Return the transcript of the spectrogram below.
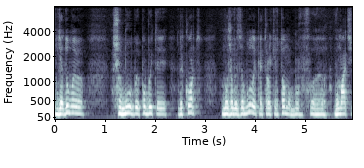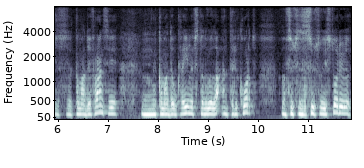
Я думаю, що був би побитий рекорд. Може, ви забули, 5 років тому був е, в матчі з командою Франції. Команда України встановила антирекорд за всю свою історію.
